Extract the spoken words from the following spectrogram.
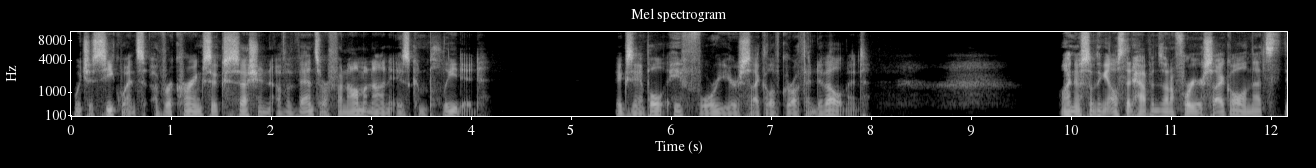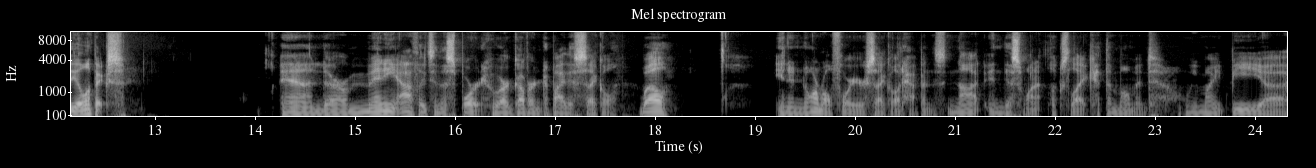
which a sequence of recurring succession of events or phenomenon is completed. Example, a four year cycle of growth and development. Well, I know something else that happens on a four year cycle, and that's the Olympics. And there are many athletes in the sport who are governed by this cycle. Well, in a normal four year cycle, it happens, not in this one, it looks like at the moment. We might be uh,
